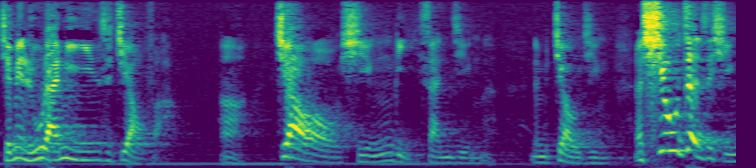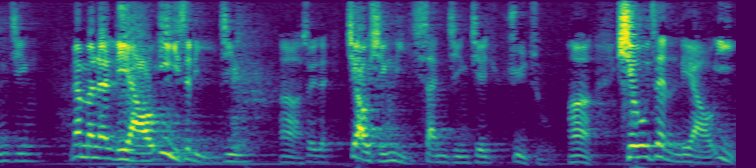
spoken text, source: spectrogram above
前面如来密因是教法啊，教行理三经啊。那么教经，那修正是行经，那么呢了义是理经啊。所以说教行理三经皆具足啊。修正了义，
